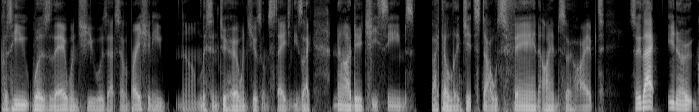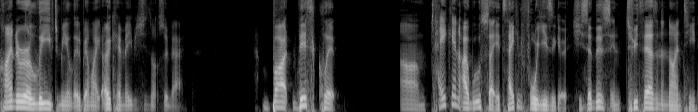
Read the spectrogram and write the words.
because he was there when she was at Celebration, he um, listened to her when she was on stage, and he's like, "Nah, dude, she seems like a legit Star Wars fan. I am so hyped." So that you know kind of relieved me a little bit. I'm like, okay, maybe she's not so bad. But this clip, um, taken, I will say, it's taken four years ago. She said this in 2019.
